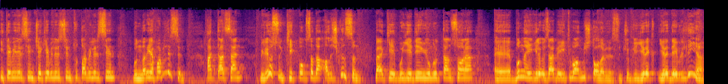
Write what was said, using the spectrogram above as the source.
İtebilirsin, çekebilirsin, tutabilirsin. Bunları yapabilirsin. Hatta sen biliyorsun kickboksa da alışkınsın. Belki bu yediğin yumruktan sonra e, bununla ilgili özel bir eğitim almış da olabilirsin. Çünkü yere, yere devrildin ya.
